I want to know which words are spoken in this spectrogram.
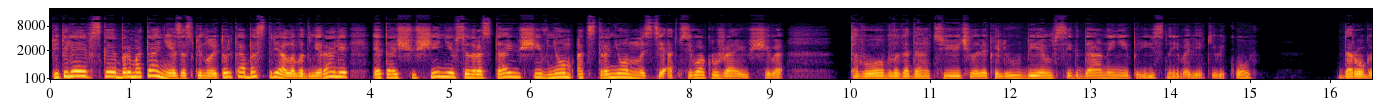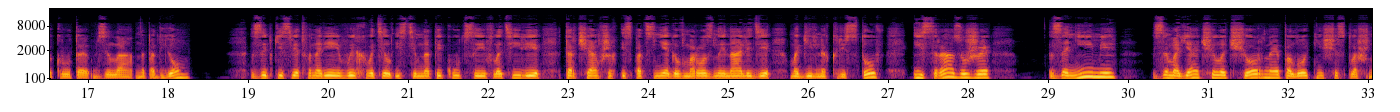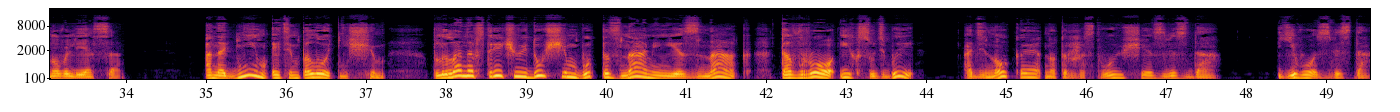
Пепеляевское бормотание за спиной только обостряло в адмирале это ощущение все нарастающей в нем отстраненности от всего окружающего. Того благодатью и человеколюбием всегда ныне и присно и во веки веков. Дорога круто взяла на подъем, Зыбкий свет фонарей выхватил из темноты куцы и флотилии, торчавших из-под снега в морозной наледи могильных крестов, и сразу же за ними замаячило черное полотнище сплошного леса. А над ним, этим полотнищем, плыла навстречу идущим, будто знамение, знак, тавро их судьбы, одинокая, но торжествующая звезда его звезда.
